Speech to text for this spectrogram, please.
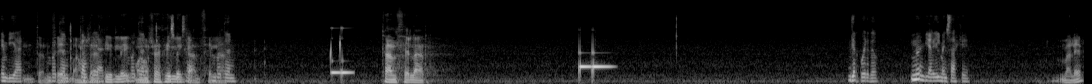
Enviar. Entonces, botón. vamos a decirle- botón. vamos a decirle cancelar. Botón. Cancelar. De acuerdo. No enviaré el mensaje. ¿Vale?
